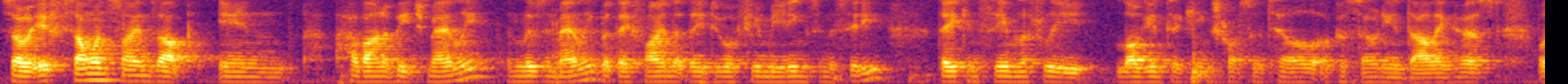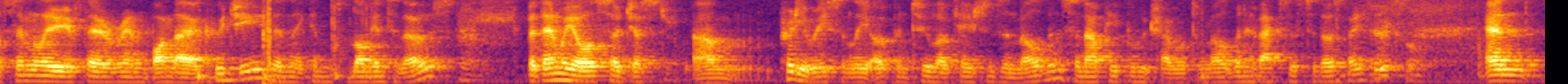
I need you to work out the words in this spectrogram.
So if someone signs up in Havana Beach, Manly, and lives in Manly, but they find that they do a few meetings in the city, they can seamlessly log into King's Cross Hotel or Casoni and Darlinghurst. Or similarly, if they're in Bondi or Coogee, then they can log into those. But then we also just um, pretty recently opened two locations in Melbourne. So now people who travel to Melbourne have access to those spaces. Excellent. And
